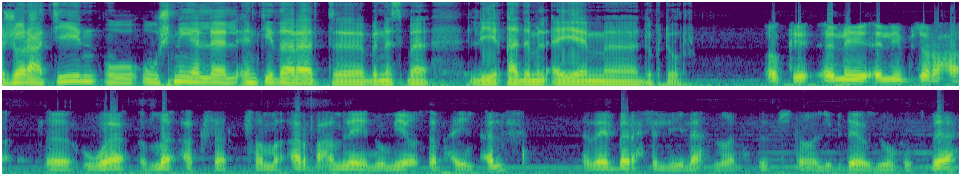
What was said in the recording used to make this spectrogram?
جرعتين وشنية الانتظارات بالنسبة لقادم الأيام دكتور؟ OK اللي اللي بجرعة وما أكثر فما 4 ملايين و170 ألف. هذا امبارح في الليل إحنا ما حسبتش اللي بداوا اليوم في الصباح.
